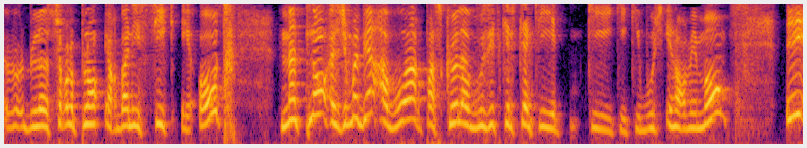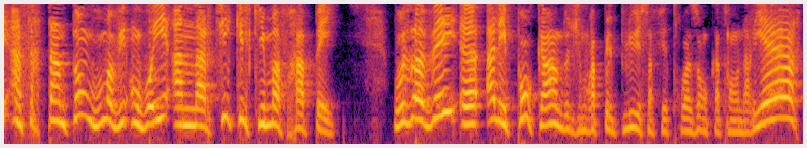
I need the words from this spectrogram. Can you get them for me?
euh, sur le plan urbanistique et autres. Maintenant, j'aimerais bien avoir, parce que là, vous êtes quelqu'un qui, qui, qui, qui, bouge énormément, et un certain temps, vous m'avez envoyé un article qui m'a frappé. Vous avez, euh, à l'époque, hein, je me rappelle plus, ça fait trois ans, quatre ans en arrière,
